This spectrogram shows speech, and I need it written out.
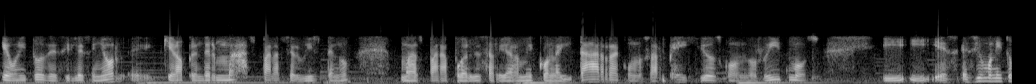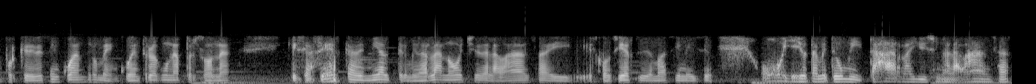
qué bonito decirle, Señor, eh, quiero aprender más para servirte, ¿no? Más para poder desarrollarme con la guitarra, con los arpegios, con los ritmos. Y, y es, es muy bonito porque de vez en cuando me encuentro alguna persona que se acerca de mí al terminar la noche de alabanza y el concierto y demás y me dice, oye, yo también tengo mi guitarra, yo hice una alabanza,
